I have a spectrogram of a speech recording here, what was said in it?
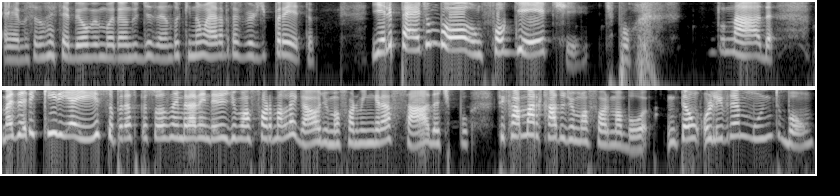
é, você não recebeu o memorando dizendo que não era para vir de preto. E ele pede um bolo, um foguete. Tipo, do nada. Mas ele queria isso para as pessoas lembrarem dele de uma forma legal, de uma forma engraçada, tipo, ficar marcado de uma forma boa. Então, o livro é muito bom.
